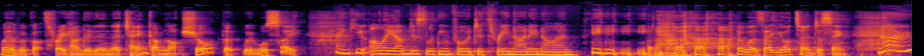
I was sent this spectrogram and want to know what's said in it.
Whether we've got 300 in the tank, I'm not sure, but we will see. Thank you, Olly. I'm just looking forward to three ninety nine. Was that your turn to sing? no,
